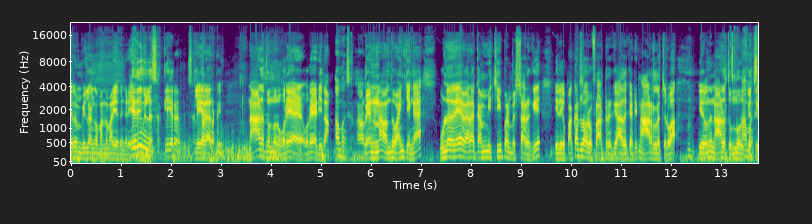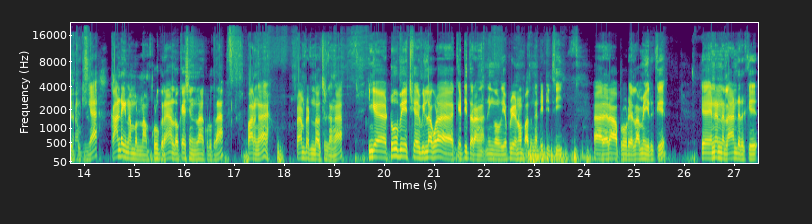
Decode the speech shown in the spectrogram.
எதுவும் வில்லங்கம் அந்த மாதிரி எதுவும் கிடையாது. எதுவும் இல்லை சார். கிளியரா இருக்கு சார். கிளியராக இருக்குது நாலு தொண்ணூறு ஒரே ஒரே அடி தான் ஆமாங்க சார். வேணும்னா வந்து வாங்கிக்கோங்க. உள்ளதுலேயே விலை கம்மி சீப் அண்ட் பெஸ்ட்டாக இருக்குது இதுக்கு பக்கத்தில் ஒரு ஃப்ளாட் இருக்குது அது கட்டிங்கன்னா ஆறரை லட்ச ரூபா. இது வந்து நாலு ஆமாங்க எடுத்துக்கிட்டு இருக்கீங்க கான்டாக்ட் நம்பர் நான் கொடுக்குறேன். லொக்கேஷன்லாம் கொடுக்குறேன். பாருங்கள் பேம்ப்ளெட் இருந்தால் வச்சுருக்காங்க. இங்கே டூ பிஹெச்கே வில்லா கூட கட்டித்தராங்க நீங்கள் எப்படி வேணும் பார்த்துங்க டிடிசி ரெரா அப்ரூவ்டு எல்லாமே இருக்குது என்னென்ன லேண்ட் இருக்குது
